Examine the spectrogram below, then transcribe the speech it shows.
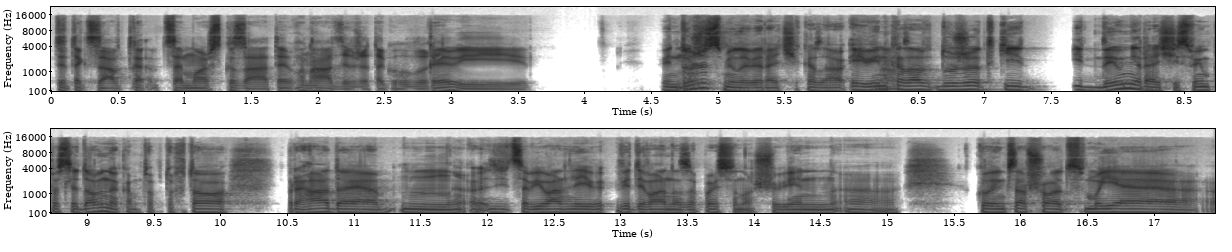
ти так завтра це можеш сказати. Гонадзе вже так говорив, і Він Ну. дуже сміливі речі казав. І він Ну. казав дуже такі і дивні речі своїм послідовникам. Тобто, хто пригадує, це в Євангелії від Івана записано, що він, е, коли він сказав, що от моє, е,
